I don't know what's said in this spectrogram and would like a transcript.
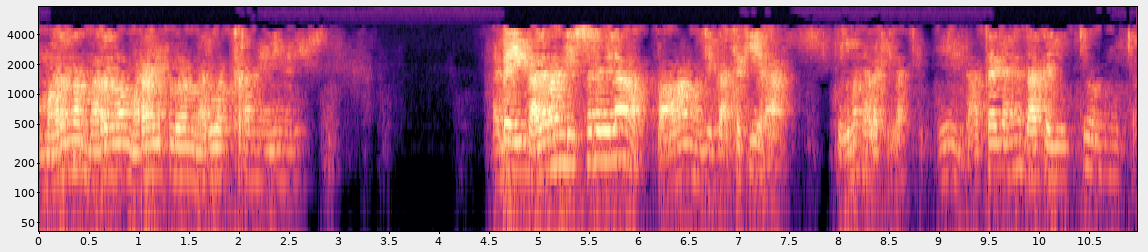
මරණ මරණ මරන්න පුළුවන් නරුවක් කරන්නේ නෙමෙයි. හැබැයි කලවන්නේ ඉස්සර වෙලා අප්පා මගේ දත කියලා පුදුම කලකිරීමක්. මේ දත ගැන දත යුක්තිය උන්මුච්චයි.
